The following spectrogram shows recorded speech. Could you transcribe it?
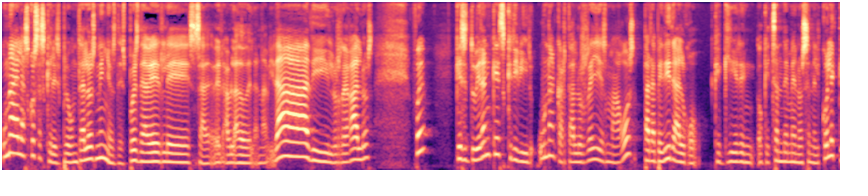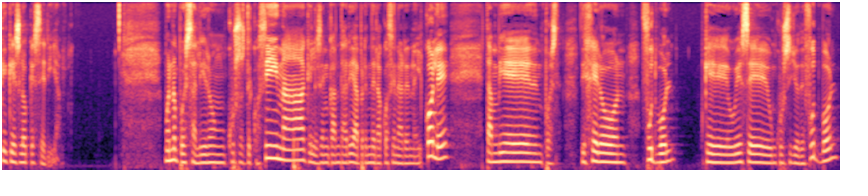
una de las cosas que les pregunté a los niños después de haberles haber hablado de la Navidad y los regalos fue que si tuvieran que escribir una carta a los Reyes Magos para pedir algo que quieren o que echan de menos en el cole, ¿qué, qué es lo que sería? Bueno, pues salieron cursos de cocina, que les encantaría aprender a cocinar en el cole. También, pues, dijeron fútbol, que hubiese un cursillo de fútbol.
